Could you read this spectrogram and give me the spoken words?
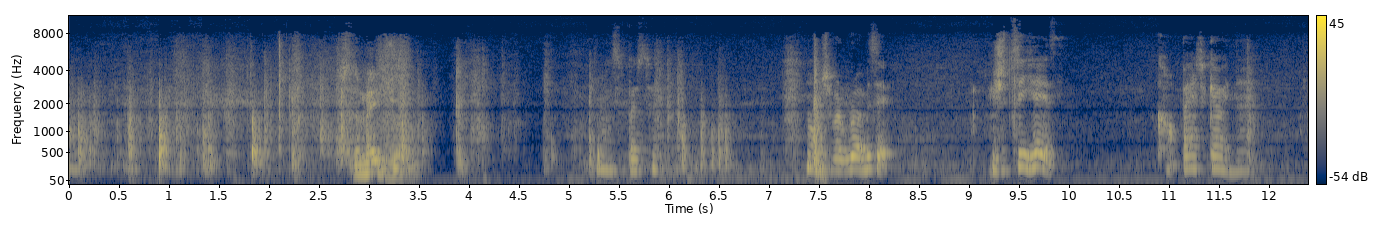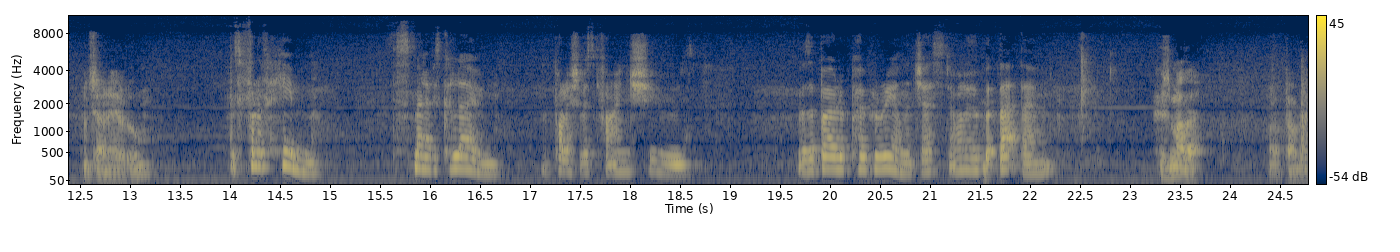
Here. It's the maid's room. I suppose so. Not much of a room, is it? You should see his. Can't bear to go in there. It's only a room. It's full of him. The smell of his cologne. The polish of his fine shoes. There's a bowl of potpourri on the chest. I wonder who put that there. His mother. Well, probably.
